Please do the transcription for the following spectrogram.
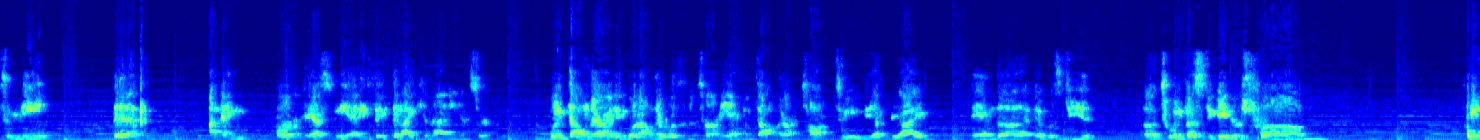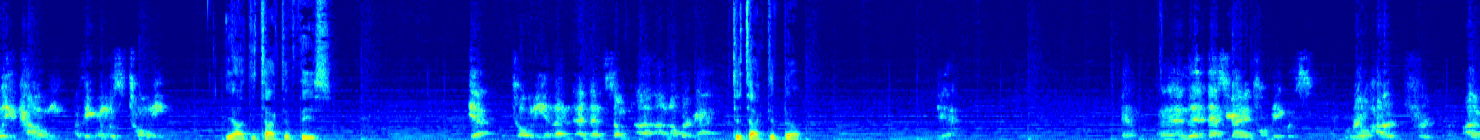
to me that I'm or ask me anything that I cannot answer." Went down there. I didn't go down there with an attorney. I went down there and talked to the FBI, and uh, it was the uh, two investigators from from Lake County. I think one was Tony Yeah, Detective Thies, Yeah, Tony, and then and then some uh, another guy. Detective Bill. And that, that's the guy that told me it was real hard for. Uh,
